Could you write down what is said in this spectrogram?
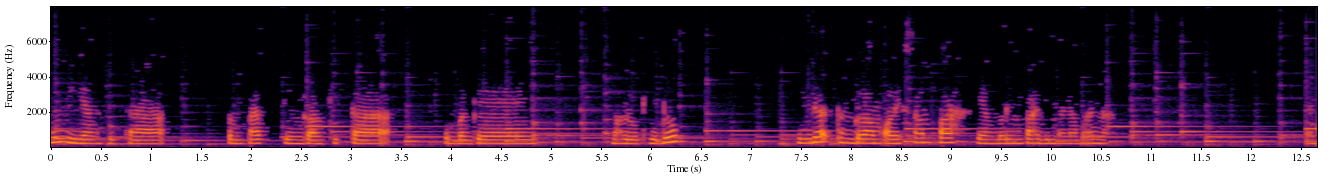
bumi yang kita tempat tinggal kita sebagai makhluk hidup, tidak tenggelam oleh sampah yang melimpah di mana-mana. Dan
